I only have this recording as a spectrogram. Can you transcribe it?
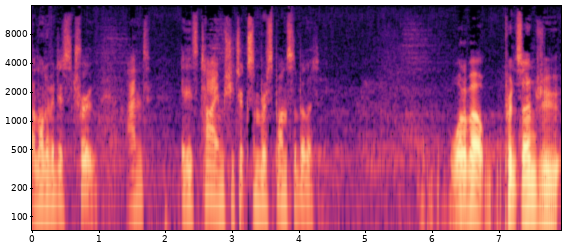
a lot of it is true, and it is time she took some responsibility. What about Prince Andrew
